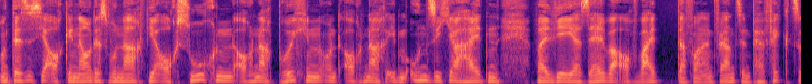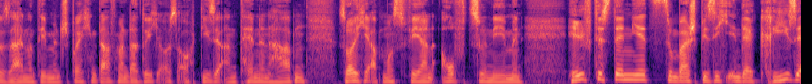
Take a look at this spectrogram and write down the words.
Und das ist ja auch genau das, wonach wir auch suchen, auch nach Brüchen und auch nach eben Unsicherheiten, weil wir ja selber auch weit davon entfernt sind, perfekt zu sein und dementsprechend darf man da durchaus auch diese Antennen haben, solche Atmosphären aufzunehmen. Hilft es denn jetzt zum Beispiel, sich in der Krise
